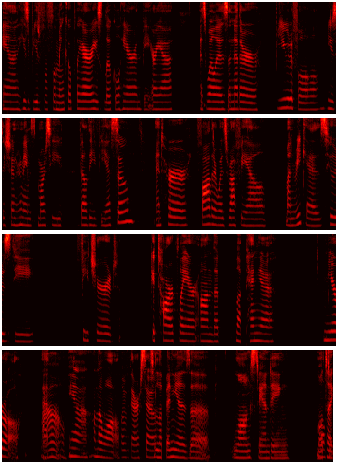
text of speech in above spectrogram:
and he's a beautiful flamenco player. He's local here in the Bay Area, as well as another beautiful musician. Her name is Marcy Valdivieso, and her father was Rafael Manriquez, who's the featured guitar player on the La Peña mural. at- Wow. yeah, on the wall over there. So, So La Peña is a long-standing multicultural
